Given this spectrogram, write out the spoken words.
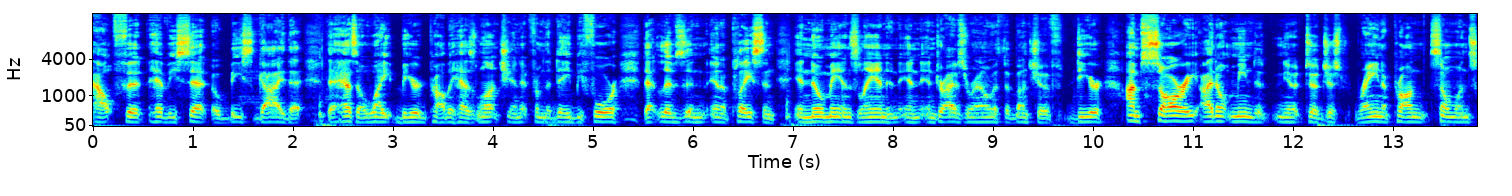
outfit, heavy set, obese guy that that has a white beard, probably has lunch in it from the day before, that lives in, in a place in, in no man's land and, and, and drives around with a bunch of deer. I'm sorry, I don't mean to you know to just rain upon someone's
